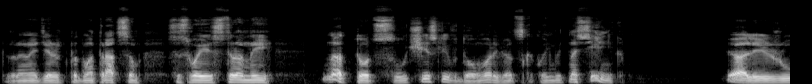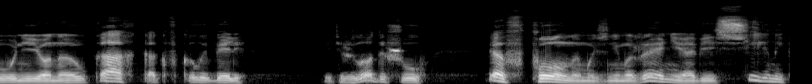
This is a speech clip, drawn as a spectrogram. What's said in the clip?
который она держит под матрацем со своей стороны, на тот случай, если в дом ворвется какой-нибудь насильник. Я лежу у нее на руках, как в колыбели, и тяжело дышу, я в полном изнеможении, обессиленный,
